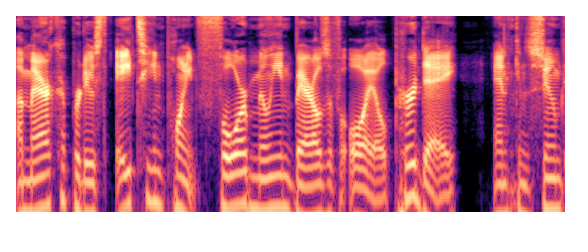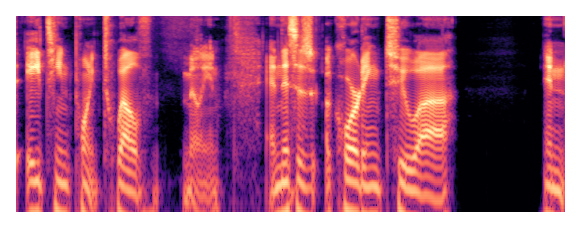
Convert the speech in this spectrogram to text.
America produced 18.4 million barrels of oil per day and consumed 18.12 million. And this is according to uh, an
